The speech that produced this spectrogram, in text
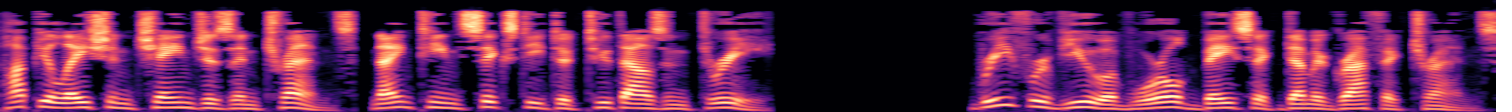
Population Changes and Trends, 1960–2003 Brief Review of World Basic Demographic Trends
